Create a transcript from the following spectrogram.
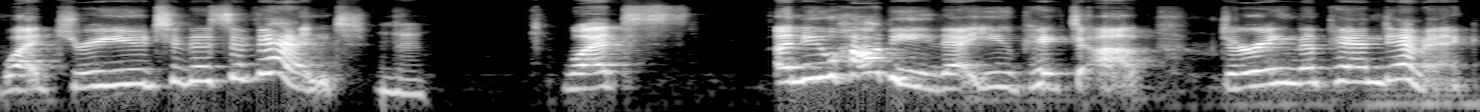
what drew you to this event? Mm-hmm. What's a new hobby that you picked up? during the pandemic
